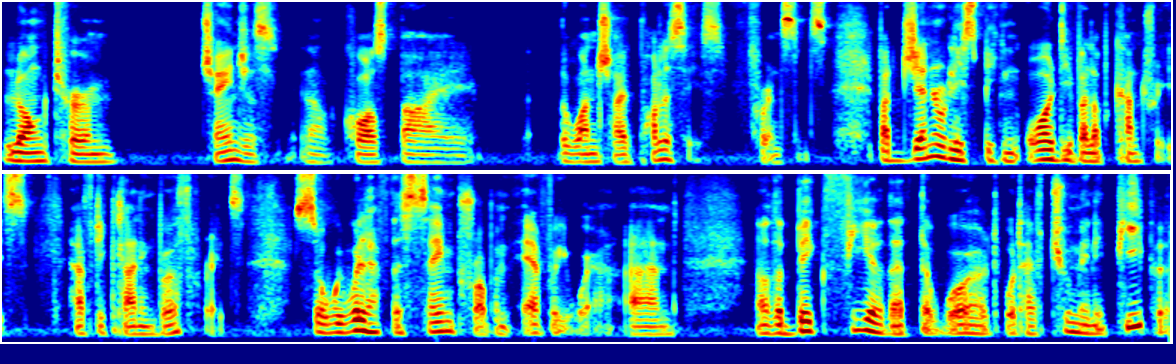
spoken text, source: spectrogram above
long-term changes, you know, caused by the one child policies, for instance. But generally speaking, all developed countries have declining birth rates. So we will have the same problem everywhere. And now the big fear that the world would have too many people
